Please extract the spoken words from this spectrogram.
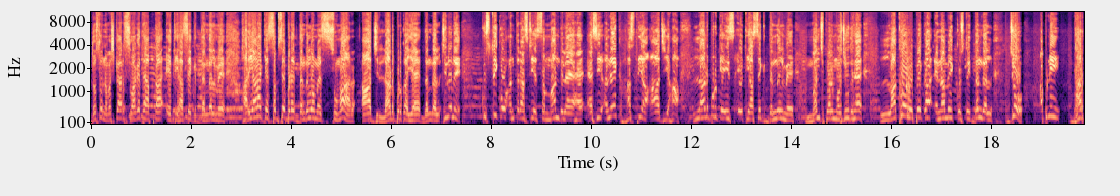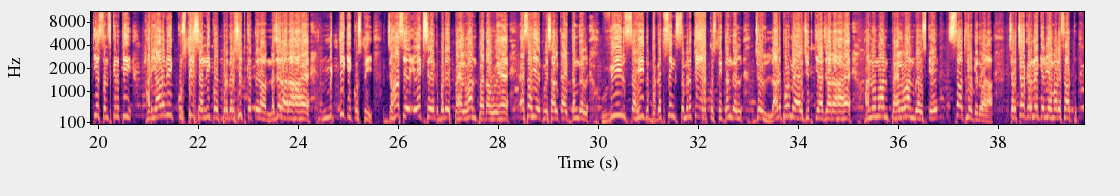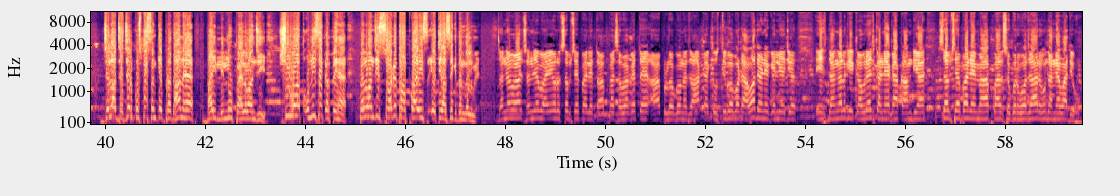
दोस्तों, नमस्कार, स्वागत है आपका ऐतिहासिक दंगल में। हरियाणा के सबसे बड़े दंगलों में सुमार आज लाडपुर का यह दंगल, जिन्होंने कुश्ती को अंतर्राष्ट्रीय सम्मान दिलाया है, ऐसी अनेक हस्तियाँ आज यहाँ लाडपुर के इस ऐतिहासिक दंगल में मंच पर मौजूद है। लाखों रुपए का इनामी कुश्ती दंगल, जो अपनी भारतीय संस्कृति हरियाणवी कुश्ती शैली को प्रदर्शित करते नज़र आ रहा है, मिट्टी की कुश्ती, जहाँ से एक से एक बड़े पहलवान पैदा हुए हैं। ऐसा ही एक विशाल का दंगल, वीर शहीद भगत सिंह स्मृति कुश्ती दंगल, जो लाड़पुर में आयोजित किया जा रहा है। हनुमान पहलवान व उसके साथियों के द्वारा। चर्चा करने के लिए हमारे साथ जिला झज्जर कुश्ती संघ के प्रधान है भाई लिल्लू पहलवान जी। शुरुआत उन्हीं से करते हैं। पहलवान जी, स्वागत है आपका इस ऐतिहासिक दंगल में। धन्यवाद संजय भाई और सबसे पहले तो आपका स्वागत है। आप लोगों ने जाकर कुश्ती को बढ़ावा देने के लिए जो इस दंगल की कवरेज करने का काम दिया है। सबसे पहले मैं आपका शुक्रगुजार हूँ धन्यवाद हूँ।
